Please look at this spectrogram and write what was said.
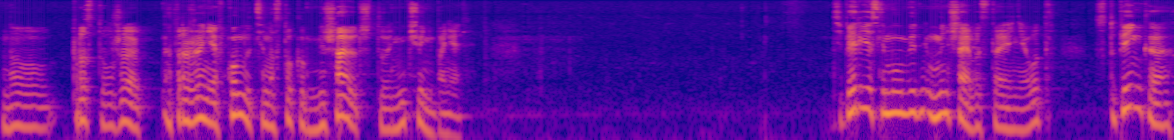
Но просто уже отражения в комнате настолько мешают, что ничего не понять. Теперь, если мы уменьшаем расстояние, вот ступенька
